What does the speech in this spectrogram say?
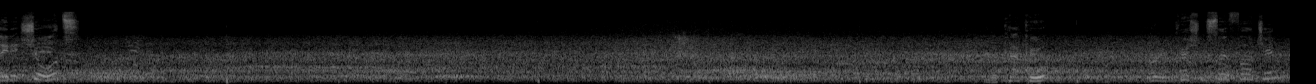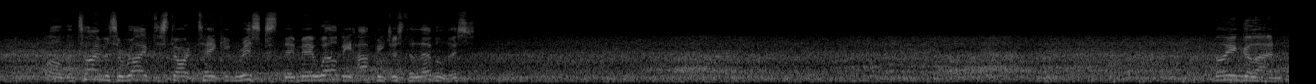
Played it short. Lukaku. Your impression so far, Jim? Well, the time has arrived to start taking risks. They may well be happy just to level this. Nainggolan.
